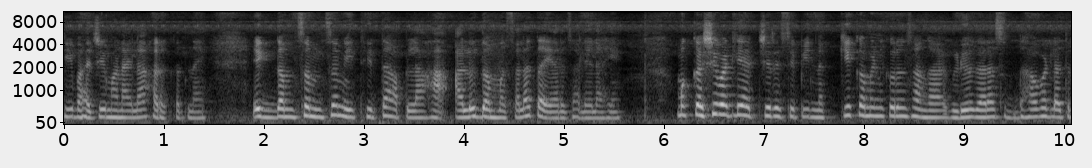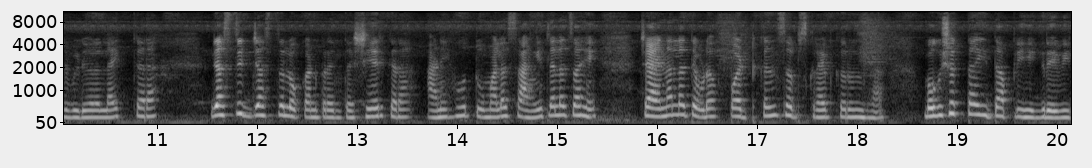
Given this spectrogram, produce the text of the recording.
ही भाजी म्हणायला हरकत नाही. एकदम चमचमीत इथं आपला हा आलू दम मसाला तयार झालेला आहे. मग कशी वाटली आजची रेसिपी नक्की कमेंट करून सांगा. व्हिडिओ जरासुद्धा आवडला तर व्हिडिओला लाईक करा. जास्तीत जास्त लोकांपर्यंत शेअर करा. आणि हो तुम्हाला सांगितलेलंच आहे चॅनलला तेवढं पटकन सबस्क्राईब करून घ्या. बघू शकता इथं आपली ही ग्रेव्ही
